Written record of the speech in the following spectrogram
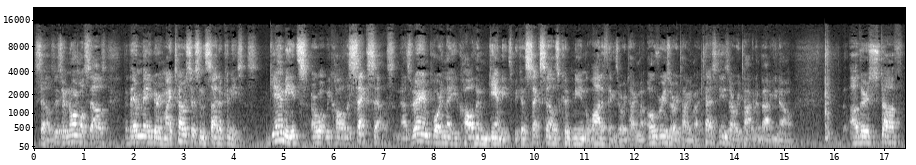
cells. These are normal cells. They're made during mitosis and cytokinesis. Gametes are what we call the sex cells. Now it's very important that you call them gametes because sex cells could mean a lot of things. Are we talking about ovaries? Are we talking about testes? Are we talking about, you know, other stuff?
